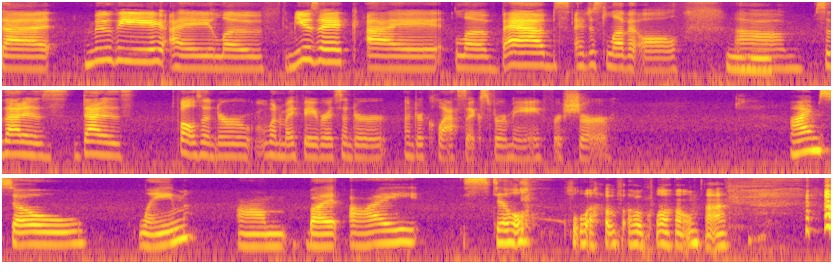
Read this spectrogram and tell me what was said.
that movie. I love the music. I love Babs. I just love it all. Mm-hmm. Um, so that is that is falls under one of my favorites under under classics for me for sure. I'm so lame, um, but I still love Oklahoma.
